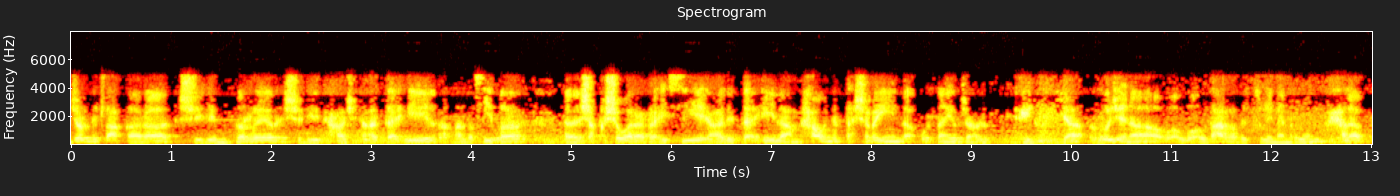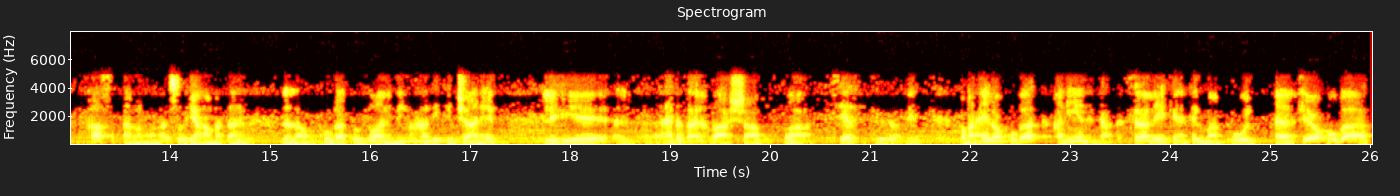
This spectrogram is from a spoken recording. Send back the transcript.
جردة العقارات الشيء اللي متضرر الشيء اللي بحاجة إلى التأهيل أعمال بسيطة آه، شق الشوارع الرئيسية إعادة تأهيل. عم نحاول نفتح شرايين لأخوتنا يرجعوا يعيدوا فيها وجئنا أو, أو, تعرضت خلينا نقول حلب خاصة من سوريا عامة للعقوبات الظالمة حديث الجانب اللي هي هدفها إخضاع الشعب وإخضاع سياسة الدولة. طبعا هي العقوبات تقنيا أنت عم تاثر عليك يعني مثل ما بتقول آه، في عقوبات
